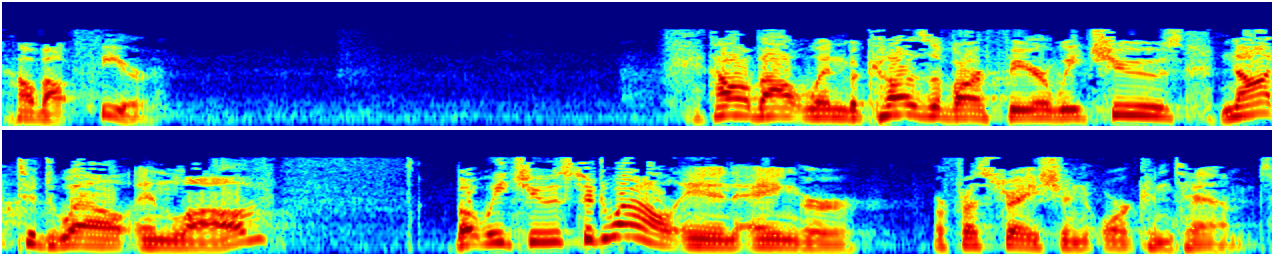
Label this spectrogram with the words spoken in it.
How about fear? How about when because of our fear we choose not to dwell in love, but we choose to dwell in anger or frustration or contempt?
